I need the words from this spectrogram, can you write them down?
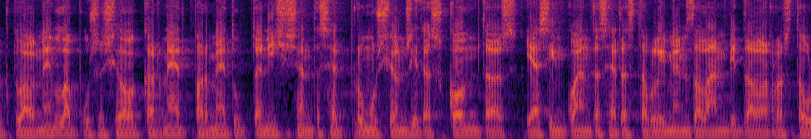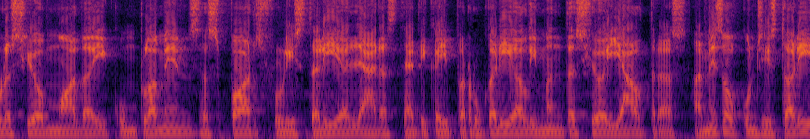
Actualment la possessió del carnet permet obtenir 67 promocions i descomptes. Hi ha 57 establiments de l'àmbit de la restauració, moda i complements, esports, floristeria, llar, estètica i perruqueria, alimentació i altres. A més, el consistori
